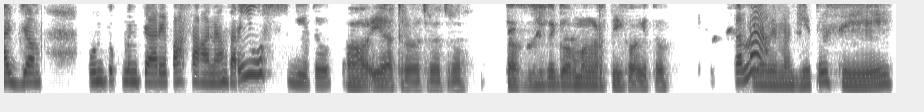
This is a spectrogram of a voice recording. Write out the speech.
ajang untuk mencari pasangan yang serius gitu Oh iya, true, true, true. Satu sisi gue mengerti kok itu. Karena Ya memang gitu sih.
